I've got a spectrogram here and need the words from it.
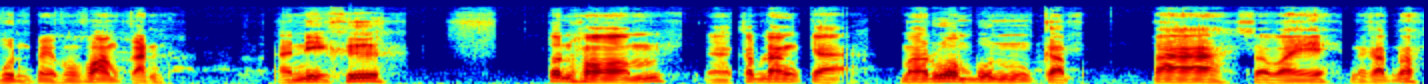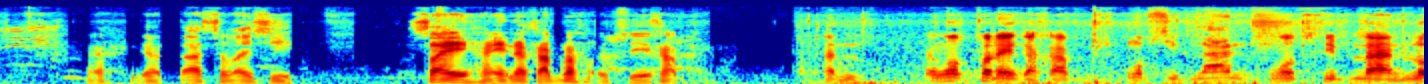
บุญไปพร้อมๆกัน อันนี้คือต้นหอมอ่ากำลังจะมาร่วมบุญกับตาสวัยนะครับเนาะอ่าเดี๋ยวตาสวัยสิใส่ให้นะครับเนาะซีครับอันงบเท่าไหรกะครับ งบสิบล้าน งบ10ล้านโร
